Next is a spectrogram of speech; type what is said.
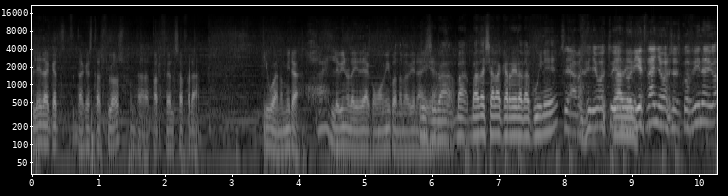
ple d'aquest- d'aquestes flors de, per fer el safrà. Y bueno, mira, ay, le vino la idea como a mí cuando me viene Sí, ahí. sí, a- va, va, va deixar la carrera de cuiner O sea, llevo estudiando de- 10 años en cocina y digo,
